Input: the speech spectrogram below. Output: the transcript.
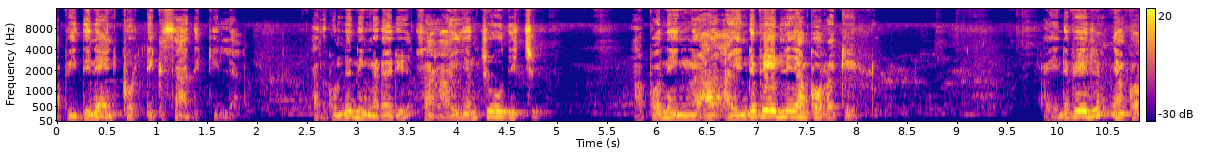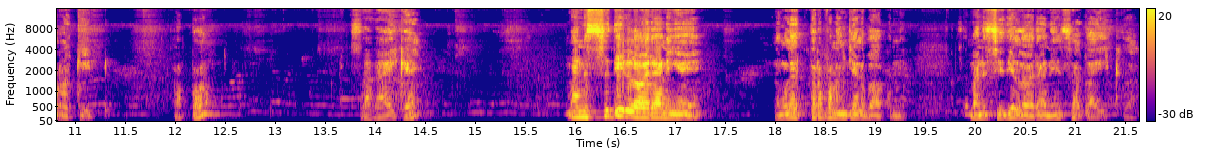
അപ്പോൾ ഇതിനെ എനിക്ക് ഒറ്റയ്ക്ക് സാധിക്കില്ല. അതുകൊണ്ട് നിങ്ങളുടെ ഒരു സഹായം ഞാൻ ചോദിച്ചു. അപ്പോൾ നിങ്ങൾ അതിന്റെ പേരിൽ ഞാൻ കുറക്കിയിട്ടു അതിന്റെ പേരിലും ഞാൻ കുറക്കിയിട്ടു അപ്പോൾ സഹായിക്കാൻ മനസ്ഥിതിയുള്ളവരാണെങ്കിൽ നിങ്ങൾ എത്ര പണം ചിലവാക്കുന്നു? മനസ്ഥിതിയുള്ളവരാണെങ്കിൽ സഹായിക്കുക.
